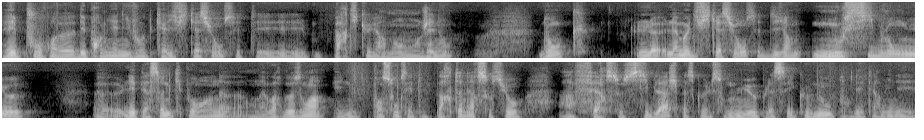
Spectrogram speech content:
Et pour euh, des premiers niveaux de qualification, c'était particulièrement gênant. Donc la modification, c'est de dire nous ciblons mieux les personnes qui pourront en, avoir besoin, et nous pensons que c'est aux partenaires sociaux à faire ce ciblage, parce qu'elles sont mieux placées que nous pour déterminer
